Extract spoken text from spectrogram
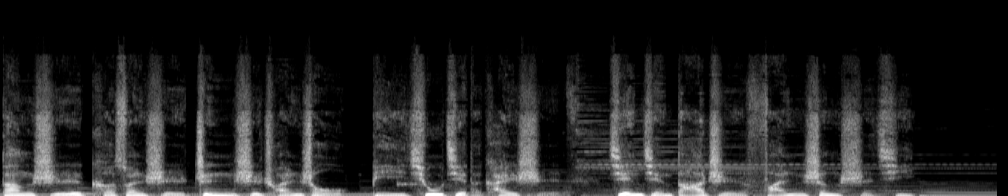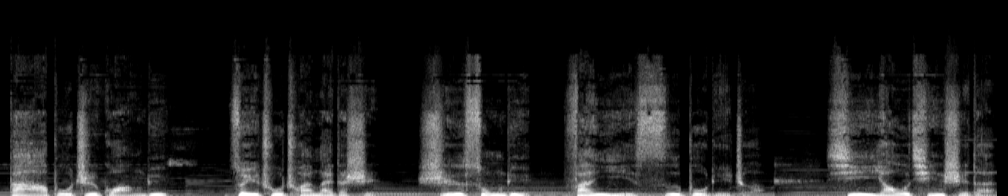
当时可算是真实传授比丘戒的开始，渐渐达至繁盛时期。大部之广律，最初传来的是十诵律，翻译思部律者，系瑶琴时的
